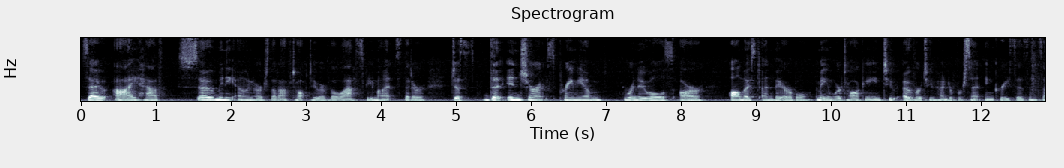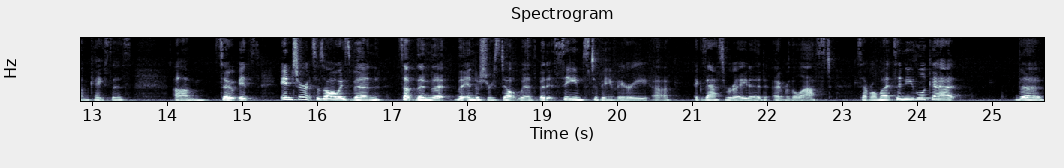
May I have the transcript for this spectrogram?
So I have so many owners that I've talked to over the last few months that are just the insurance premium renewals are almost unbearable. I mean, we're talking to over 200% increases in some cases. Um, so it's insurance has always been something that the industry's dealt with, but it seems to be very uh, exacerbated over the last several months. And you look at the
